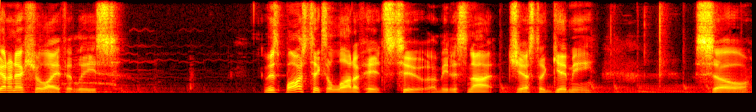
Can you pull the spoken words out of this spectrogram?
got an extra life at least. This boss takes a lot of hits too. I mean, it's not just a gimme. So...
